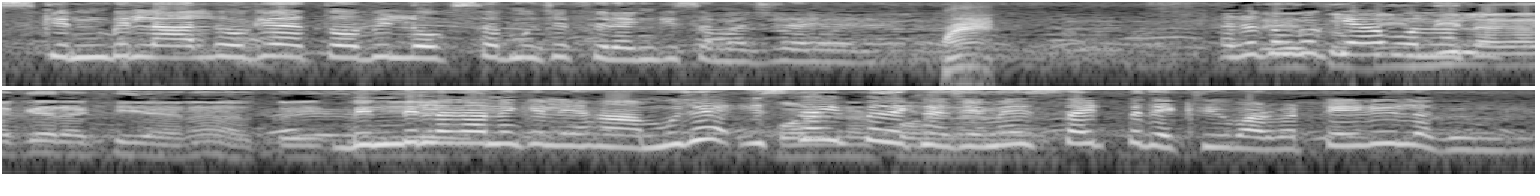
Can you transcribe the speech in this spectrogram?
स्किन भी लाल हो गया तो अभी लोग सब मुझे फिरंगी समझ रहे हैं। अच्छा तुमको तो क्या बोलना? लगा के रखी है ना तो बिंदी लगाने के लिए हाँ मुझे इस साइड पे देखना चाहिए मैं इस साइड पे देख रही हूँ बार बार टेढ़ी लगूँगी।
